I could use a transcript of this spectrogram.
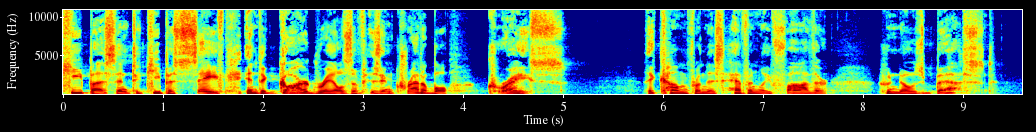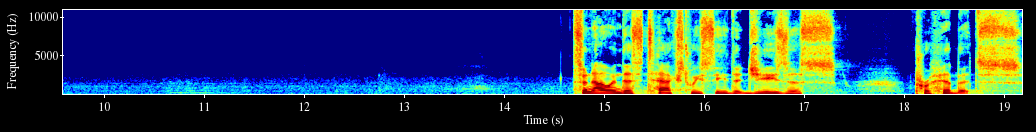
keep us and to keep us safe in the guardrails of his incredible grace. They come from this heavenly Father who knows best. So now in this text, we see that Jesus prohibits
